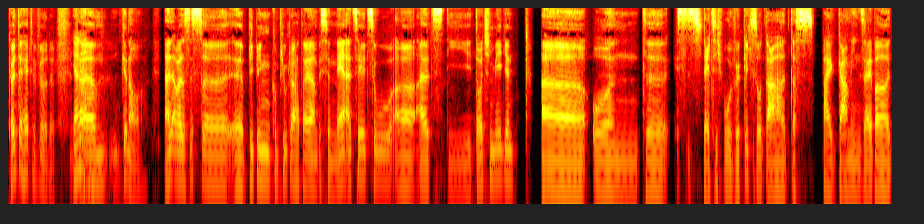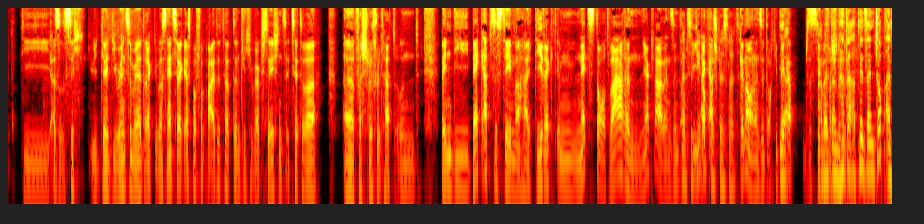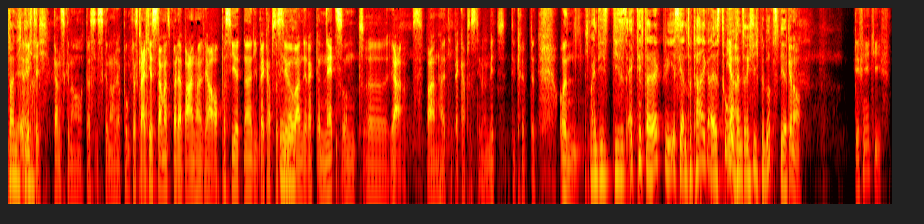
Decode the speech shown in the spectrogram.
Könnte, hätte, würde. Ja, genau. Ähm, genau. Nein, aber das ist, äh, äh, Bleeping Computer hat da ja ein bisschen mehr erzählt zu, äh, als die deutschen Medien. Äh, und äh, es, es stellt sich wohl wirklich so dar, dass bei Garmin selber die, also sich der, die Ransomware direkt übers Netzwerk erstmal verbreitet hat, sämtliche Workstations etc. Äh, verschlüsselt hat und wenn die Backup-Systeme halt direkt im Netz dort waren, ja klar, dann sind Dann auch sind die, die auch Backup verschlüsselt. Genau, dann sind auch die Ja, Backup-Systeme Aber dann verschlüsselt. hat der Admin seinen Job einfach nicht gemacht. Richtig, ganz genau. Das ist genau der Punkt. Das gleiche ist damals bei der Bahn halt ja auch passiert. Ne? Die Backup-Systeme Ja. waren direkt im Netz und äh, ja, es waren halt die Backup-Systeme mit decrypted. Und Ich meine, dies, dieses Active Directory ist ja ein total geiles Tool, Ja. wenn es richtig benutzt wird. genau, definitiv.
